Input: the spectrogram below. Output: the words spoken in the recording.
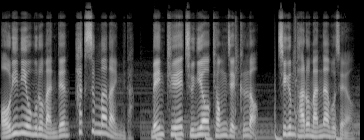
어린이용으로 만든 학습 만화입니다. 맨큐의 주니어 경제 클럽 지금 바로 만나보세요.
